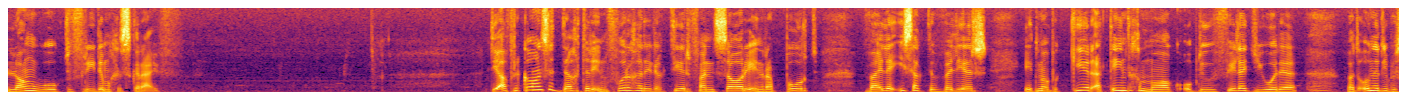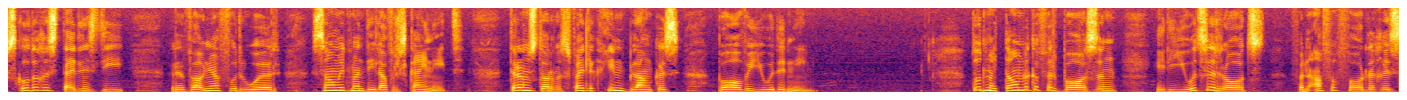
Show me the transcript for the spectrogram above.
Long Walk to Freedom geskryf. Die Afrikaanse dichter en vorige redakteur van Sari en Rapport, Weile Isaac de Villiers, het my op een keer attent gemaakt op die hoeveelheid jode wat onder die beskuldiges tydens die Rivonia verhoor saam met Mandela verskyn het. Trouwens, daar was feitlik geen blankes behalwe jode neem. Tot my tamelike verbasing het die joodse raads van afgevaardig is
